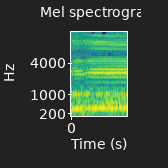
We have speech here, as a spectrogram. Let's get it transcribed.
keep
